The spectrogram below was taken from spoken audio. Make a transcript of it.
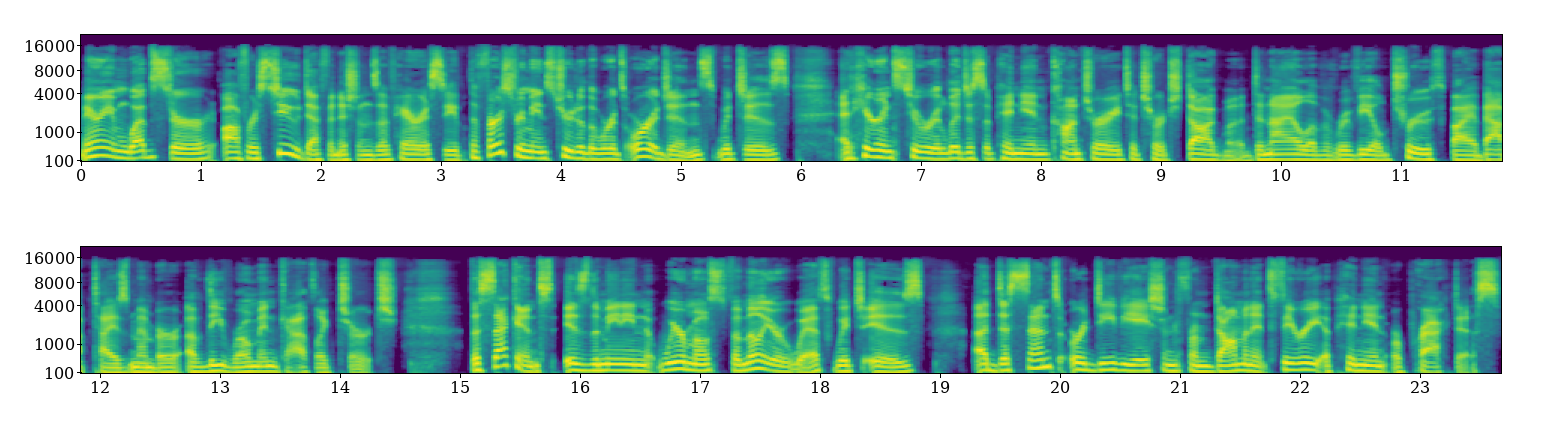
Merriam Webster offers two definitions of heresy. The first remains true to the word's origins, which is adherence to a religious opinion contrary to church dogma, denial of a revealed truth by a baptized member of the Roman Catholic Church. The second is the meaning we're most familiar with, which is a dissent or deviation from dominant theory, opinion, or practice.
